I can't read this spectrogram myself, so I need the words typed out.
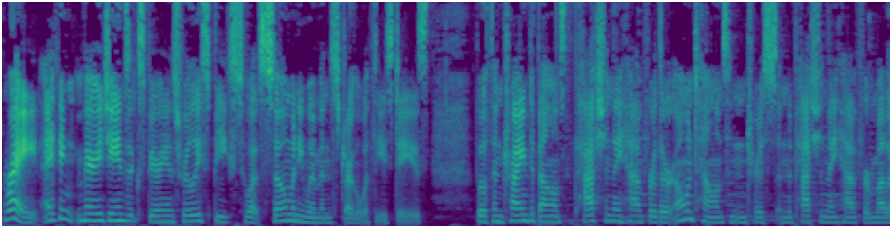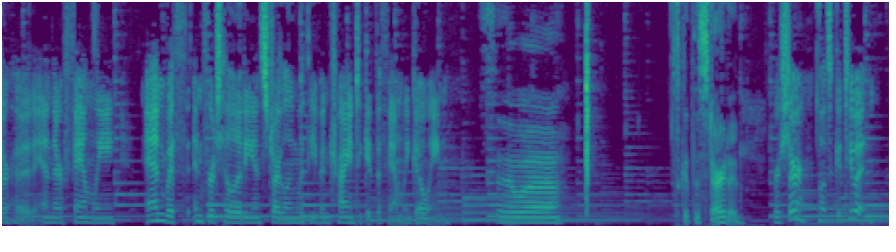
Right. I think Mary Jane's experience really speaks to what so many women struggle with these days, both in trying to balance the passion they have for their own talents and interests and the passion they have for motherhood and their family, and with infertility and struggling with even trying to get the family going. So, uh, let's get this started. For sure. Let's get to it.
